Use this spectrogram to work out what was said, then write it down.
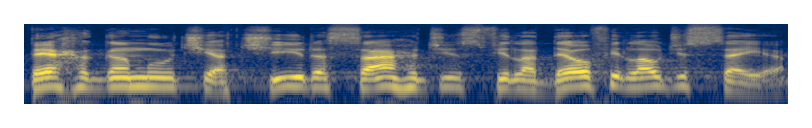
Pérgamo, Tiatira, Sardes, Filadélfia e Laodiceia.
